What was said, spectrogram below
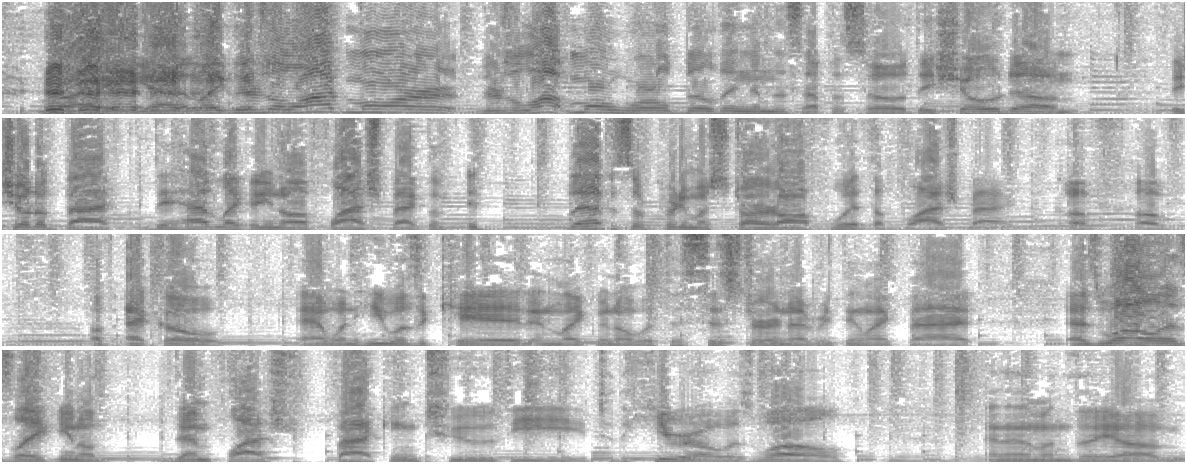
right yeah like there's a lot more there's a lot more world building in this episode they showed um they showed up back they had like a, you know a flashback the, it, the episode pretty much started off with a flashback of of of echo and when he was a kid and like you know with his sister and everything like that as well as like you know them flashbacking to the to the hero as well and then when the um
